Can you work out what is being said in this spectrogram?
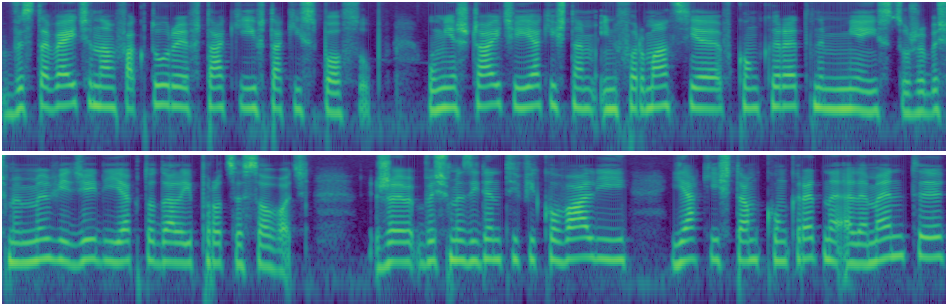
wystawiajcie nam faktury w taki i w taki sposób. Umieszczajcie jakieś tam informacje w konkretnym miejscu, żebyśmy my wiedzieli, jak to dalej procesować. Żebyśmy zidentyfikowali jakieś tam konkretne elementy,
